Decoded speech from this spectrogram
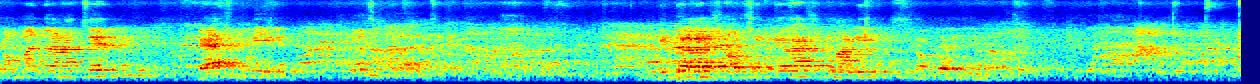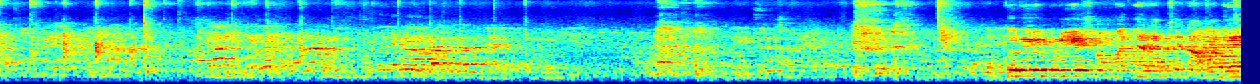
সম্মান জানাচ্ছেন কুড়িয়ে। বিদ্যালয়ের সহশিক্ষিকা সোনালী চক্রবর্তী উত্তরীয় কুড়িয়ে সম্মান জানাচ্ছেন আমাদের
